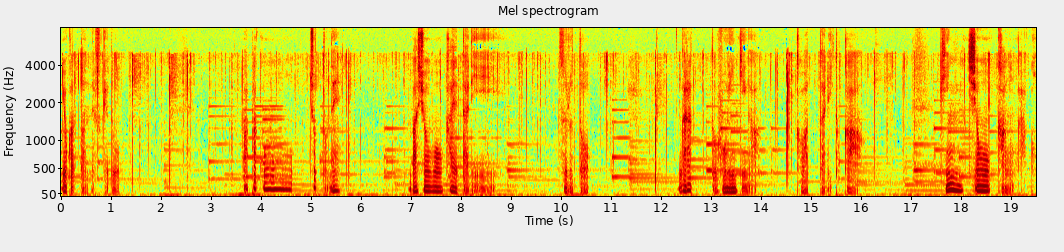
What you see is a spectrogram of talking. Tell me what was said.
良かったんですけど、やっぱこう、ちょっとね、場所を変えたりすると、ガラッと雰囲気が変わったりとか、緊張感がこ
